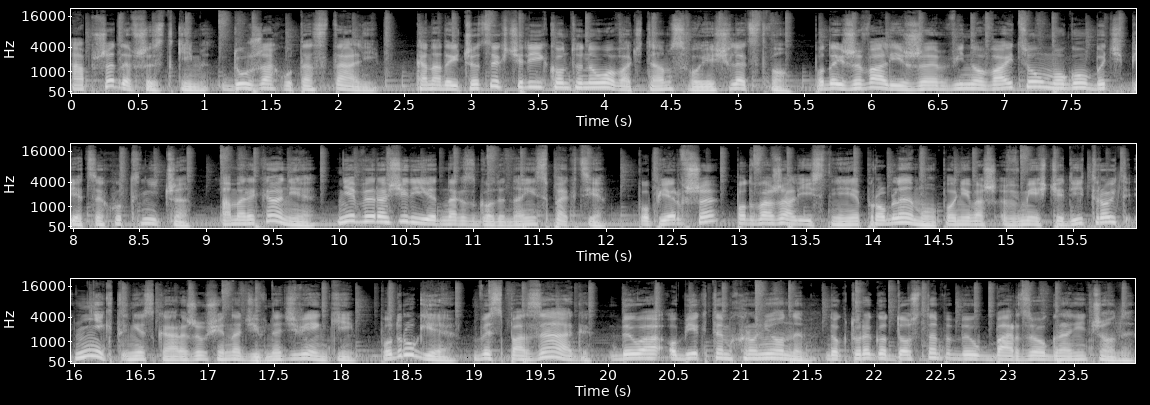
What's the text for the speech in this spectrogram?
a przede wszystkim duża huta stali. Kanadyjczycy chcieli kontynuować tam swoje śledztwo. Podejrzewali, że winowajcą mogą być piece hutnicze. Amerykanie nie wyrazili jednak zgody na inspekcję. Po pierwsze, podważali istnienie problemu, ponieważ w mieście Detroit nikt nie skarżył się na dziwne dźwięki. Po drugie, wyspa Zag była obiektem chronionym, do którego dostęp był bardzo ograniczony.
